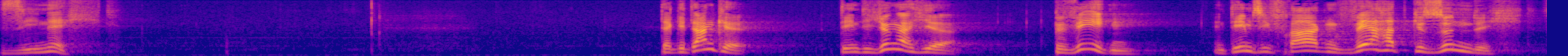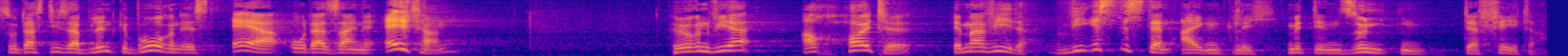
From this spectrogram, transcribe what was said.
sie nicht. Der Gedanke, den die Jünger hier bewegen, indem sie fragen, wer hat gesündigt, sodass dieser blind geboren ist, er oder seine Eltern, hören wir auch heute immer wieder. Wie ist es denn eigentlich mit den Sünden der Väter?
